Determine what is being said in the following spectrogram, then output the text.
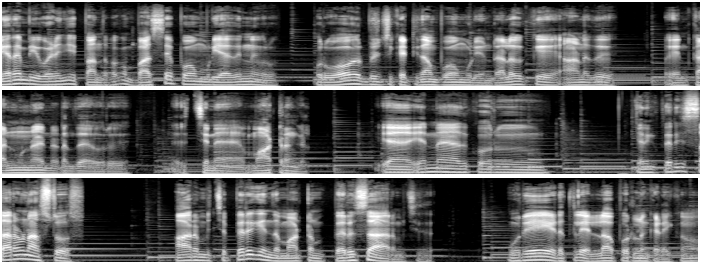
நிரம்பி வழிஞ்சு இப்போ அந்த பக்கம் பஸ்ஸே போக முடியாதுன்னு ஒரு ஒரு ஓவர் பிரிட்ஜ் கட்டி தான் போக முடியுன்ற அளவுக்கு ஆனது என் கண் முன்னாடி நடந்த ஒரு சின்ன மாற்றங்கள். என்ன அதுக்கு ஒரு எனக்கு தெரிஞ்சு சரவணா ஸ்டோர்ஸ் ஆரம்பித்த பிறகு இந்த மாற்றம் பெருசாக ஆரம்பிச்சிது. ஒரே இடத்துல எல்லா பொருளும் கிடைக்கும்.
